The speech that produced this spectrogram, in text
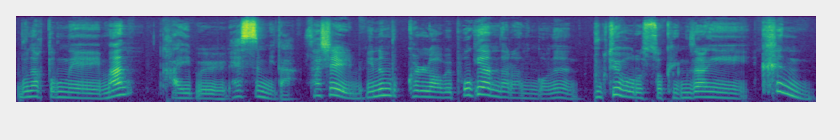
문학 동네만 가입을 했습니다. 사실 미는북클럽을 포기한다라는 거는 북튜버로서 굉장히 큰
